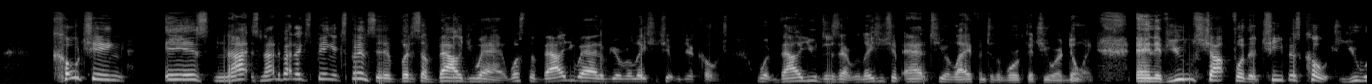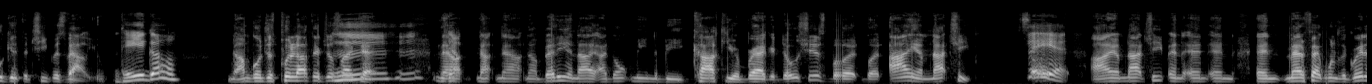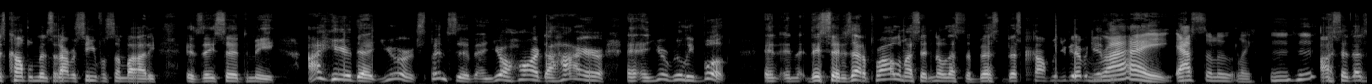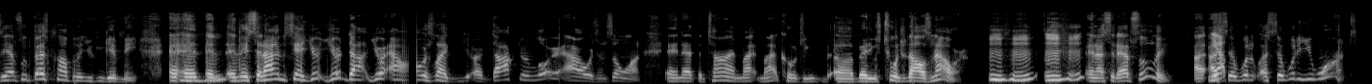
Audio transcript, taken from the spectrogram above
coaching is not it's not about it being expensive, but it's a value add. What's the value add of your relationship with your coach? What value does that relationship add to your life and to the work that you are doing? And if you shop for the cheapest coach, you will get the cheapest value. There you go. Now I'm going to just put it out there just like mm-hmm. that. Now, yep. now, now, now, Betty and I, I don't mean to be cocky or braggadocious, but but I am not cheap. Say it. I am not cheap, and and and and matter of fact, one of the greatest compliments that I received from somebody is they said to me, "I hear that you're expensive and you're hard to hire, and, and you're really booked." And, and they said, "Is that a problem?" I said, "No, that's the best best compliment you could ever give." Right, me. absolutely. Mm-hmm. I said, "That's the absolute best compliment you can give me." And mm-hmm. and, and, they said, "I understand your your doc, your hours like your doctor and lawyer hours and so on." And at the time, my my coaching uh, Betty was two hundred dollars an hour. Mm-hmm. Mm-hmm. And I said, "Absolutely." I, yep. I, said, "What?" I said, "What do you want?"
